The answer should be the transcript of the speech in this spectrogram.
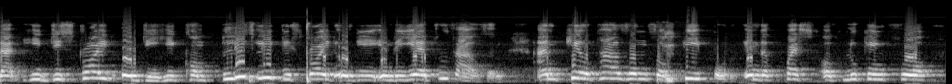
that he destroyed Odi. He completely destroyed Odi in the year 2000 and killed thousands of people in the quest of looking for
